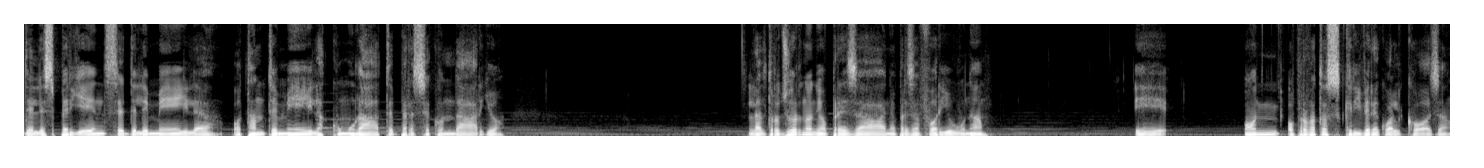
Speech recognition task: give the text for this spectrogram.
delle esperienze, delle mail, ho tante mail accumulate per secondario. L'altro giorno ne ho presa, ne ho presa fuori una e ogni, ho provato a scrivere qualcosa,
